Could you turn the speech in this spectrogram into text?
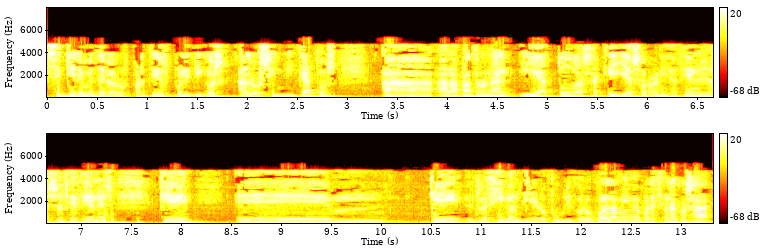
se quiere meter a los partidos políticos, a los sindicatos, a, la patronal y a todas aquellas organizaciones y asociaciones que eh, que reciban dinero público, lo cual a mí me parece una cosa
